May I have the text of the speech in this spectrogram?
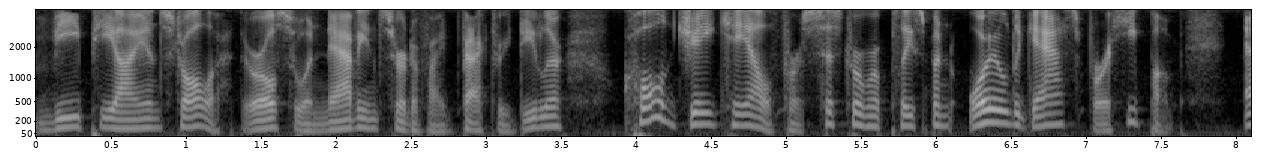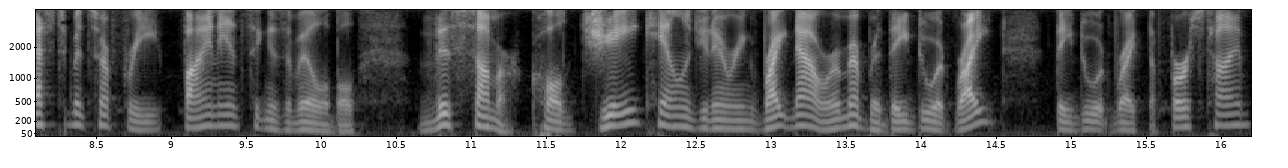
VPI installer. They're also a Navien certified factory dealer. Call JKL for a system replacement, oil to gas for a heat pump. Estimates are free, financing is available this summer. Call JKL Engineering right now. Remember, they do it right. They do it right the first time.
